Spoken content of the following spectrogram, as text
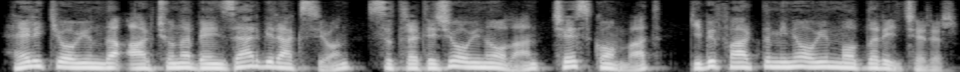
Her iki oyunda Archon'a benzer bir aksiyon, strateji oyunu olan Chess Combat gibi farklı mini oyun modları içerir.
